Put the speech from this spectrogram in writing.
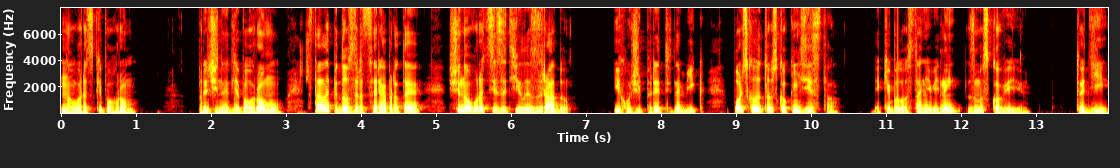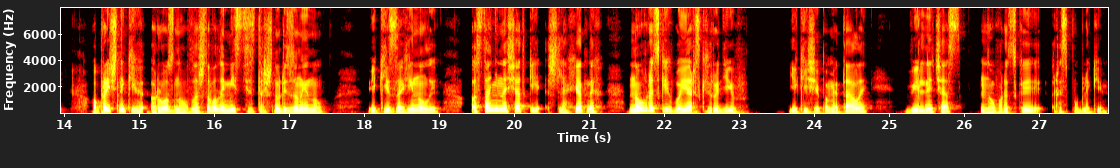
Новгородський погром. Причиною для погрому стала підозра царя про те, що новгородці затіяли зраду і хочуть перейти на бік польсько-литовського князівства, яке було в стані війни з Московією. Тоді опричники Грозного влаштували в місті страшну різанину, в якій загинули останні нащадки шляхетних новгородських боярських родів, які ще пам'ятали вільний час Новгородської республіки.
